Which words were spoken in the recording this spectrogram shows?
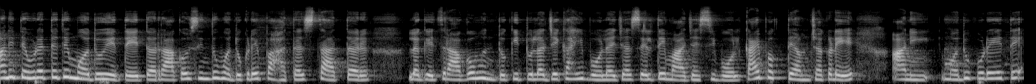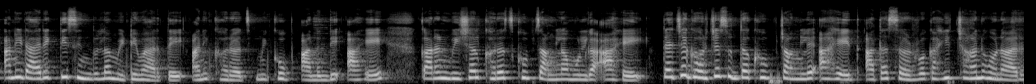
आणि तेवढ्यात तेथे मधू येते. तर राघव सिंधू मधूकडे पाहत असतात. तर लगेच राघव म्हणतो की तुला जे काही बोलायचे असेल ते माझ्याशी बोल. काय बघते आमच्याकडे? आणि मधू पुढे येते आणि डायरेक्ट ती सिंधूला मिठी मारते. आणि खरंच मी खूप आनंदी आहे. कारण विशाल खरंच खूप चांगला मुलगा आहे. त्याचे घरचे सुद्धा खूप चांगले आहेत. आता सर्व काही छान होणार.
